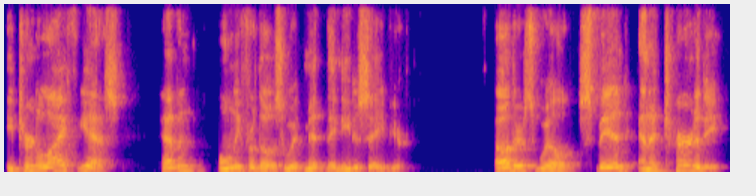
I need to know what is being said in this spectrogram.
Eternal life, yes. Heaven, only for those who admit they need a Savior. Others will spend an eternity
